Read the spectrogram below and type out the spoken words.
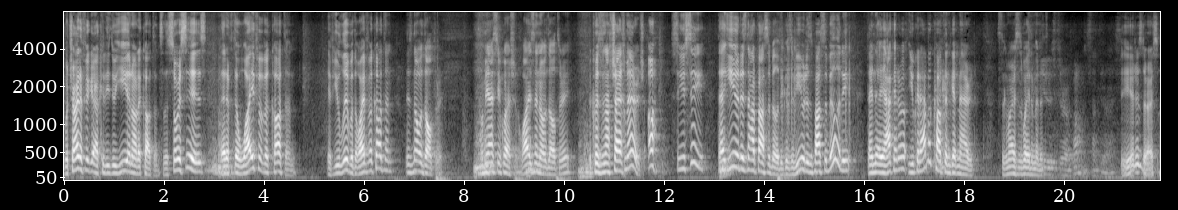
We're trying to figure out could he do yiyah not a katan. So the source is that if the wife of a katan, if you live with the wife of a katan, there's no adultery. Let me ask you a question. Why is there no adultery? Because it's not shaykh marriage. Oh, so you see that yud is not a possibility. Because if yud is a possibility, then uh, you could have a katan get married. So the Gemara says, wait a minute. Yud is the Raisa.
